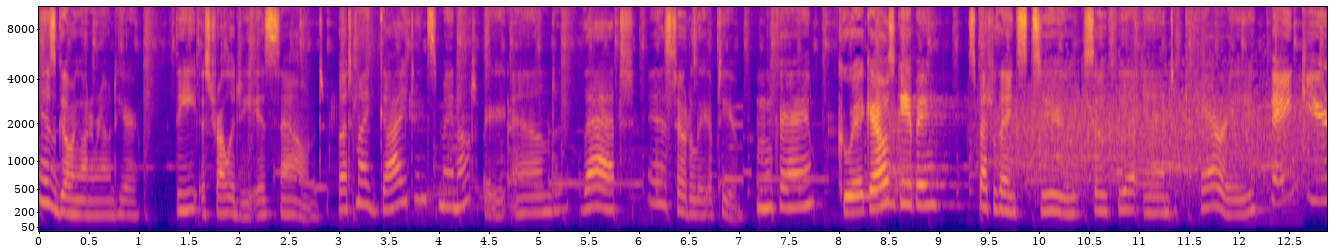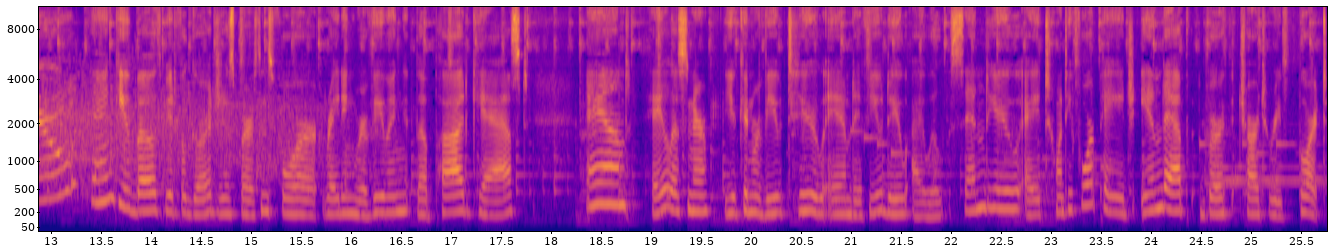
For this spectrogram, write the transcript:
is going on around here. The astrology is sound, but my guidance may not be, and that is totally up to you. Okay? Quick housekeeping. Special thanks to Sophia and Carrie. Thank you. Thank you, both beautiful, gorgeous persons, for rating, reviewing the podcast. And hey, listener, you can review too. And if you do, I will send you a 24 page in depth birth chart report.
